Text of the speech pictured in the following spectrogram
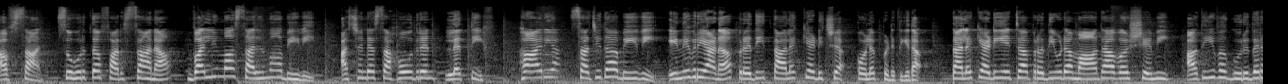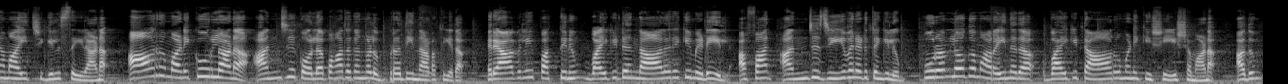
അഫ്സാൻ സുഹൃത്ത് ഫർസാന വല്യമ്മ സൽമ ബീവി അച്ഛന്റെ സഹോദരൻ ലത്തീഫ് ഭാര്യ സജിത ബീവി എന്നിവരെയാണ് പ്രതി തലക്കടിച്ച് കൊലപ്പെടുത്തിയത്. തലയ്ക്കടിയേറ്റ പ്രതിയുടെ മാതാവ് ഷെമി അതീവ ഗുരുതരമായി ചികിത്സയിലാണ്. ആറ് മണിക്കൂറിലാണ് അഞ്ച് കൊലപാതകങ്ങളും പ്രതി നടത്തിയത്. രാവിലെ പത്തിനും വൈകിട്ട് നാലരയ്ക്കും ഇടയിൽ അഫാൻ അഞ്ച് ജീവനെടുത്തെങ്കിലും പുറം ലോകം അറിയുന്നത് വൈകിട്ട് ആറു മണിക്ക് ശേഷമാണ്. അതും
